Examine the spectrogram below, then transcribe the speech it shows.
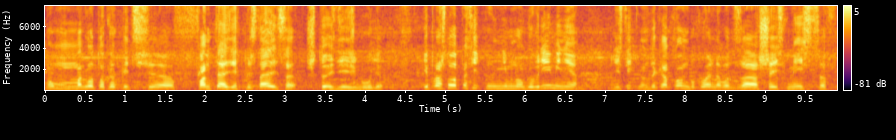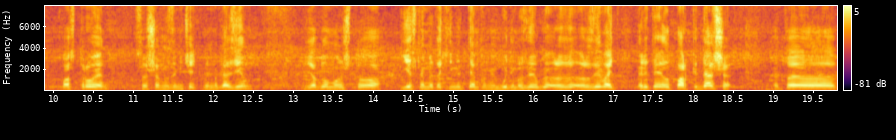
ну, могло только как сказать, э, в фантазиях представиться, что здесь будет. И прошло относительно немного времени. Действительно, Декатлон буквально вот за 6 месяцев построен совершенно замечательный магазин. Я думаю, что если мы такими темпами будем развив- раз- развивать ритейл-парк и дальше, это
